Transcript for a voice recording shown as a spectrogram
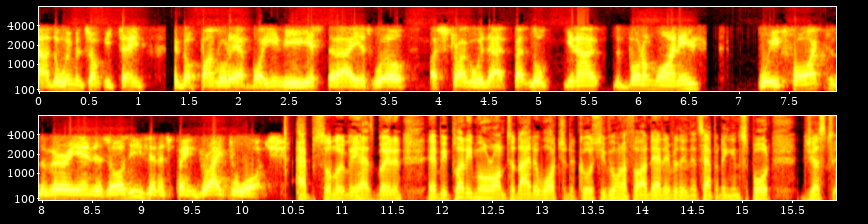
uh, the women's hockey team that got bundled out by India yesterday as well. I struggle with that. But look, you know, the bottom line is we fight to the very end as Aussies, and it's been great to watch. Absolutely has been. And there'll be plenty more on today to watch. it. of course, if you want to find out everything that's happening in sport, just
